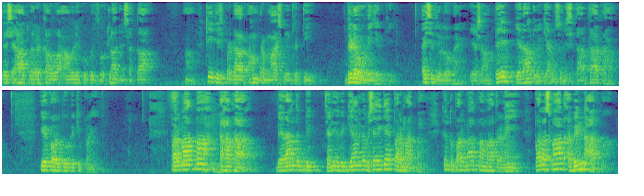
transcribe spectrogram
जैसे हाथ में रखा हुआ, आंवले को कोई झोटला नहीं सकता हाँ, ठीक इस प्रकार अहम ब्रह्मास्म वृत्ति दृढ़ हो गई जिनकी। ऐसे जो लोग हैं ये शांति वेदांत विज्ञान सुनिश्चितार्था कहा। एक और दो की टिप्पणी। परमात्मा कहा था वेदांत जनित विज्ञान का विषय क्या है? परमात्मा। किंतु परमात्मा मात्र नहीं परस्मात अभिन्न आत्मा।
